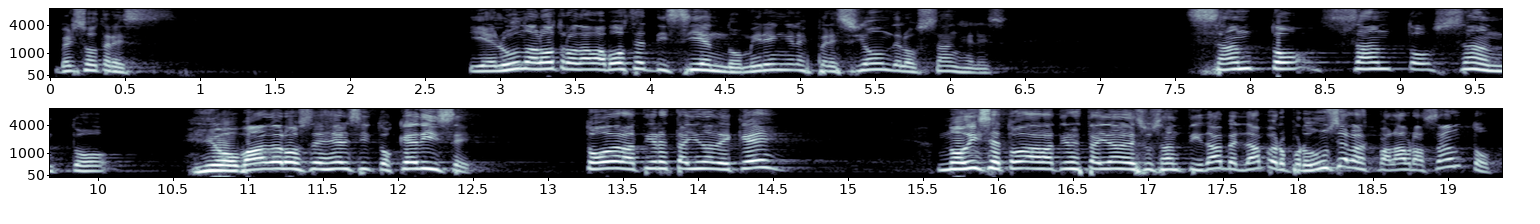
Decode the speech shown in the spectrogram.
Verso 3. Y el uno al otro daba voces diciendo, miren la expresión de los ángeles, Santo, Santo, Santo, Jehová de los ejércitos, ¿qué dice? Toda la tierra está llena de qué? No dice toda la tierra está llena de su santidad, ¿verdad? Pero pronuncia las palabras santo.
